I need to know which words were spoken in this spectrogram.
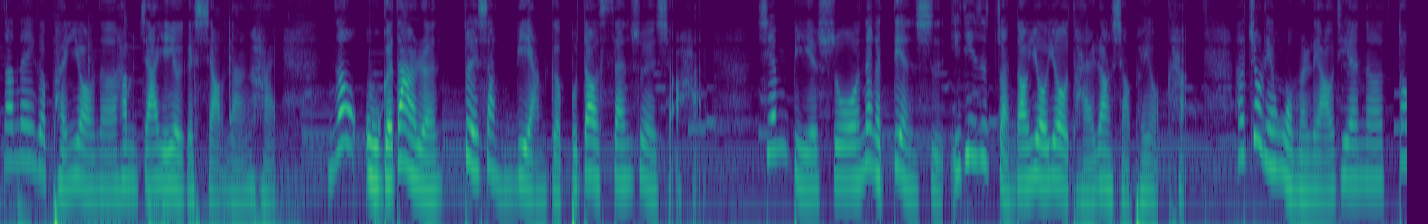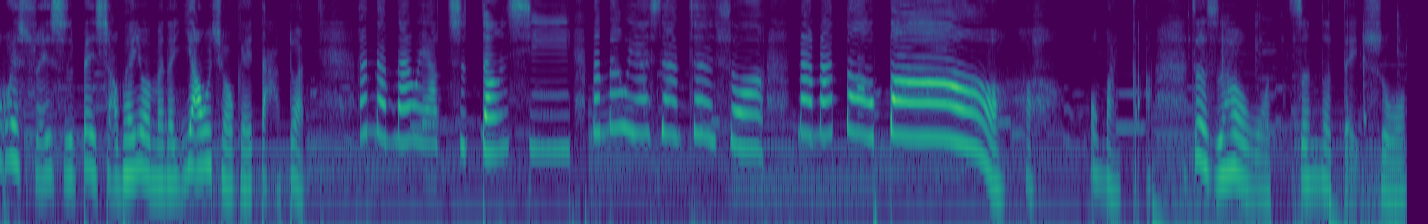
那那个朋友呢，他们家也有一个小男孩。你知道，五个大人对上两个不到三岁的小孩，先别说那个电视一定是转到幼幼台让小朋友看，那就连我们聊天呢，都会随时被小朋友们的要求给打断。啊，妈妈，我要吃东西。妈妈，我要上厕所。妈妈，抱抱。Oh my god！这时候我真的得说，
